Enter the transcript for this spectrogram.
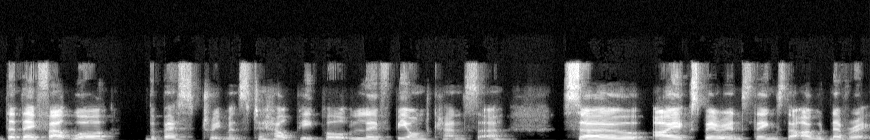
that they felt were the best treatments to help people live beyond cancer. So I experienced things that I would never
